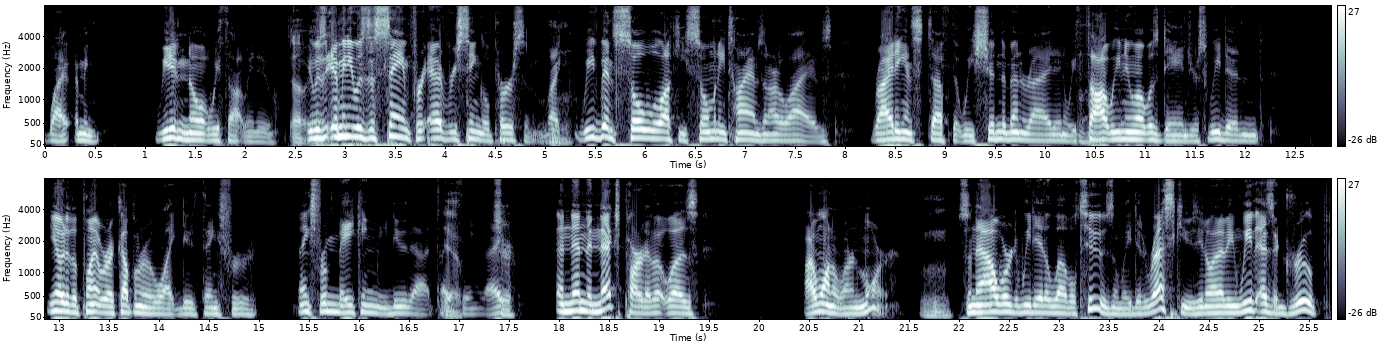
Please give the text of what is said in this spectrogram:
why. I mean, we didn't know what we thought we knew. Oh, it was, I mean, it was the same for every single person. Like hmm. we've been so lucky so many times in our lives riding in stuff that we shouldn't have been riding. We hmm. thought we knew what was dangerous. We didn't, you know, to the point where a couple of them were like, dude, thanks for, thanks for making me do that type Yeah, thing. Right. sure. And then the next part of it was, I want to learn more. So now we're we did a level twos and we did rescues. You know what I mean? We've as a group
